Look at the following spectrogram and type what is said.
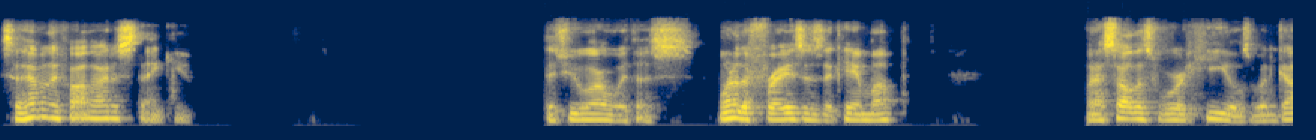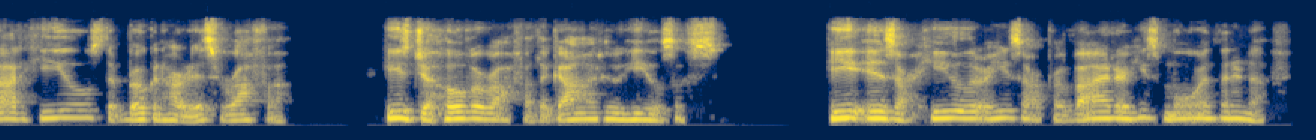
So, Heavenly Father, I just thank you that you are with us. One of the phrases that came up when I saw this word heals, when God heals the brokenhearted, it's Rapha. He's Jehovah Rapha, the God who heals us. He is our healer, He's our provider, He's more than enough.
